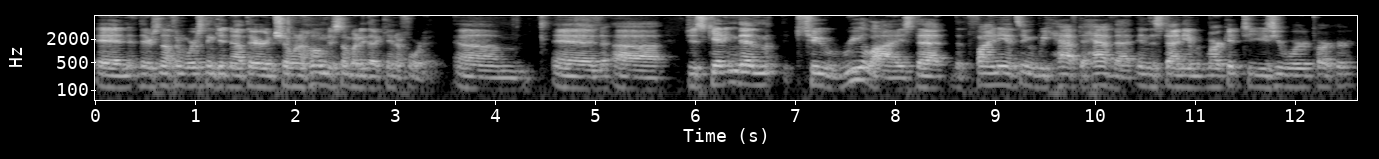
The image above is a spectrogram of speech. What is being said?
and there's nothing worse than getting out there and showing a home to somebody that can't afford it. Um, and uh, just getting them to realize that the financing, we have to have that in this dynamic market, to use your word, Parker.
